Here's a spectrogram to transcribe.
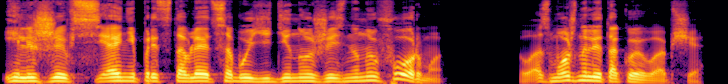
Или же все они представляют собой единую жизненную форму? Возможно ли такое вообще?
